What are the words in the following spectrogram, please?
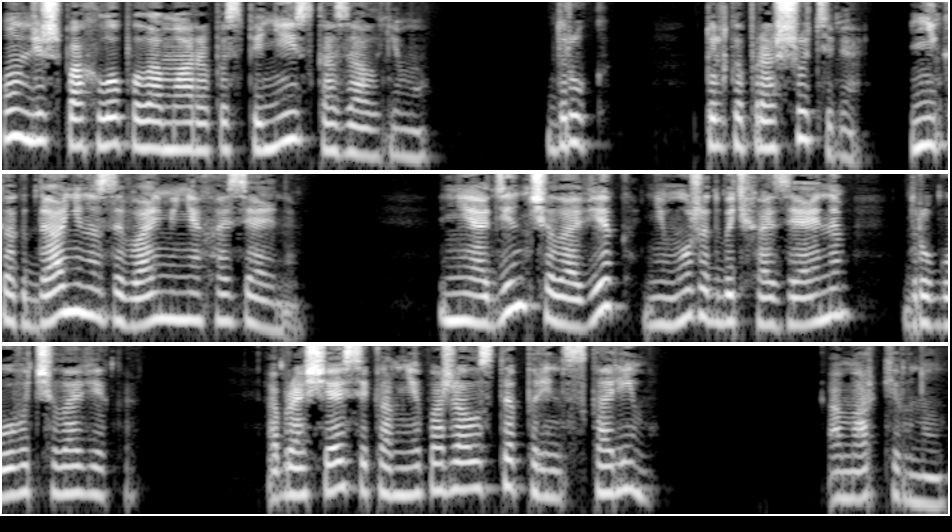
Он лишь похлопал Амара по спине и сказал ему, «Друг, только прошу тебя, никогда не называй меня хозяином. Ни один человек не может быть хозяином другого человека. Обращайся ко мне, пожалуйста, принц Карим». Амар кивнул.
